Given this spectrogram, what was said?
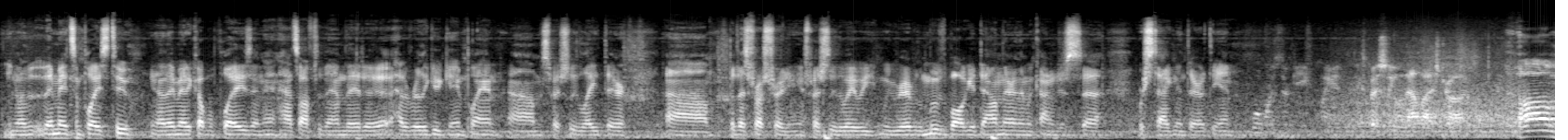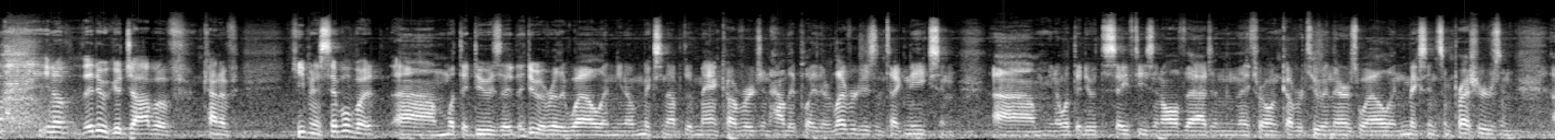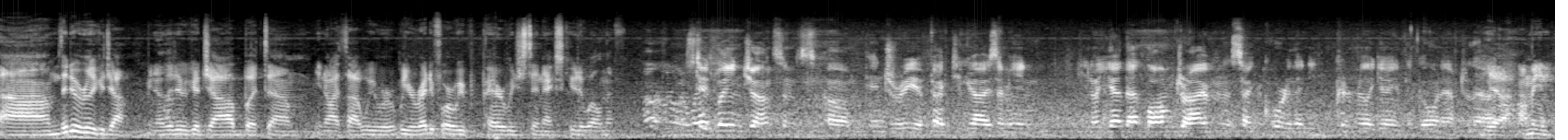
you know, they made some plays too. You know, they made a couple plays, and, and hats off to them. They had a, had a really good game plan, um, especially late there. Um, but that's frustrating, especially the way we, we were able to move the ball, get down there, and then we kind of just uh, were stagnant there at the end. What was their game plan, especially on that last drive? Um, you know, they do a good job of kind of keeping it simple, but um, what they do is they, they do it really well, and you know, mixing up the man coverage and how they play their leverages and techniques, and um, you know what they do with the safeties and all of that, and then they throw in cover two in there as well, and mix in some pressures, and um, they do a really good job. You know, they do a good job, but um, you know, I thought we were we were ready for it, we prepared, we just didn't execute it well enough. Did Lane Johnson's um, injury affect you guys? I mean, you know, you had that long drive in the second quarter, then you couldn't really get anything going after that. Yeah, I mean,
